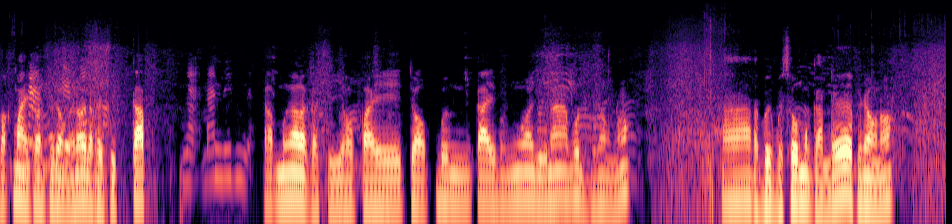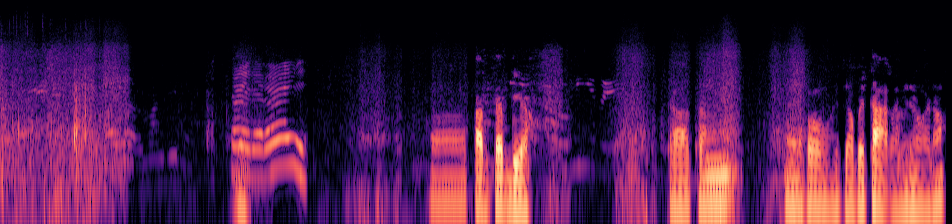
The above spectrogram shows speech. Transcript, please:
บักไม้ก่อนพี่น้องเนาะแล้วก็สิกลับน่ะมันลิ้นน่ะกลับเมื่อแล้วก็สิออกไปจอบเบิ่งไก่เบิ่งงัวอยู่หน้าพุ่นพี่น้องเนาะอ่าแต่เบิ่งไปชมกันเด้อพี่น้องเนาะ ใช่ได้ได้ อ่า ปั่นแป๊บเดียวก็ทั้งแม่พ่อจะเอาไปตากแล้วพี่น้องเนาะ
